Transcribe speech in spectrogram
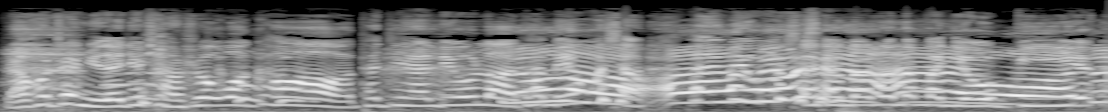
然后这女的就想说，我靠，他竟然溜了，他没有我想，啊他没有我想象当中那么牛逼，爱我对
